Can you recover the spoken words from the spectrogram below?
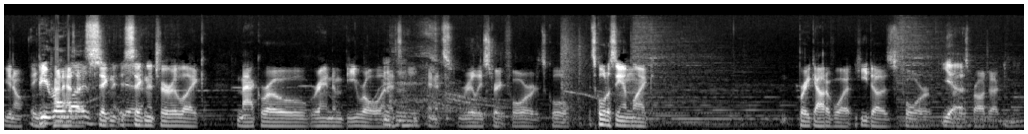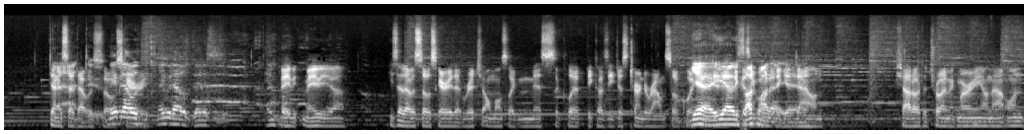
you know he kind of has that wise, signa- yeah. signature like macro random B roll, and Mm-hmm. it's and it's really straightforward. It's cool. It's cool to see him like break out of what he does for, Yeah. for this project. Dennis Yeah, said that was so maybe scary. that was maybe that was Dennis's input. Maybe, maybe, yeah. He said that was so scary that Rich almost like missed the clip because he just turned around so quick. Yeah, yeah, it he was because talking about wanted that, to get yeah. down. Shout out to Troy McMurray on that one.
